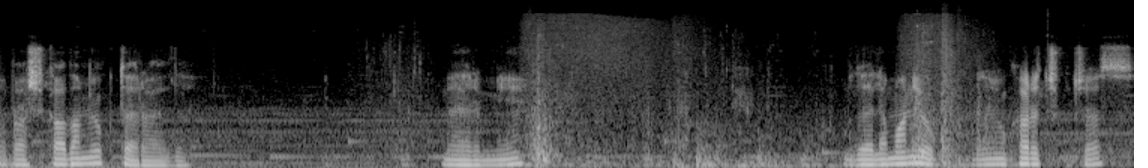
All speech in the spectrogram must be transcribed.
Ya Başka adam yoktu herhalde. Mermi. Burada eleman yok. Buradan yukarı çıkacağız.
